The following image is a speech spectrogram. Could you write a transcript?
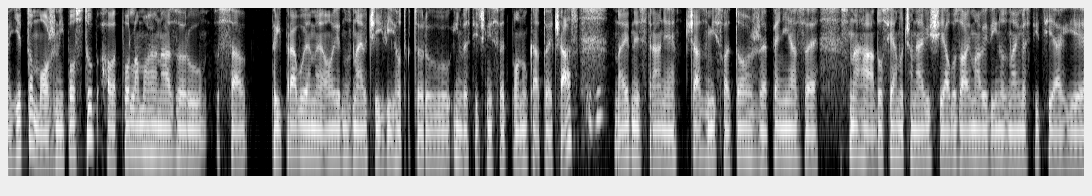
Je to možný postup, ale podľa môjho názoru sa pripravujeme o jednu z najväčších výhod, ktorú investičný svet ponúka, to je čas. Uh-huh. Na jednej strane čas v zmysle toho, že peniaze, snaha dosiahnuť čo najvyšší alebo zaujímavý výnos na investíciách je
